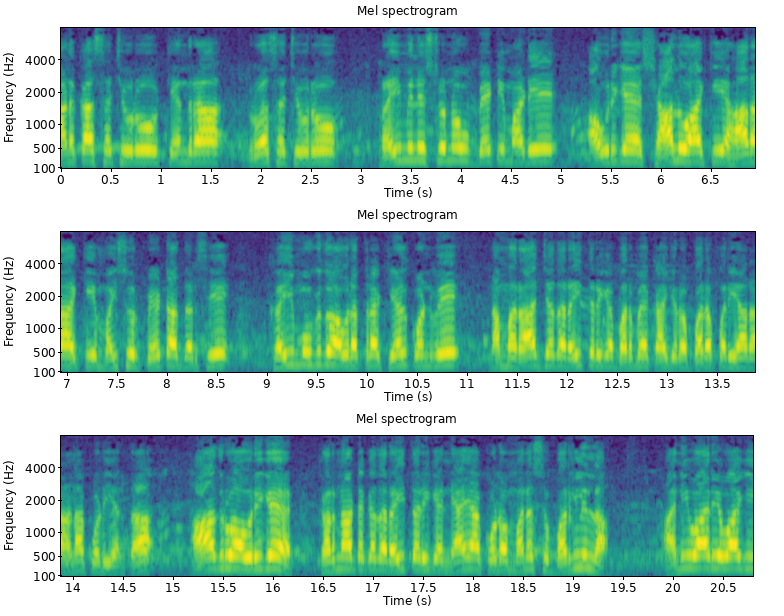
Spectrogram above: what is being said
ಹಣಕಾಸು ಸಚಿವರು, ಕೇಂದ್ರ ಗೃಹ ಸಚಿವರು, ಪ್ರೈಮ್ ಮಿನಿಸ್ಟ್ರನ್ನು ಭೇಟಿ ಮಾಡಿ ಅವರಿಗೆ ಶಾಲು ಹಾಕಿ, ಹಾರ ಹಾಕಿ ಮೈಸೂರು ಪೇಟ ಧರಿಸಿ ಕೈ ಮುಗಿದು ಅವ್ರ ಹತ್ರ ಕೇಳ್ಕೊಂಡ್ವಿ, ನಮ್ಮ ರಾಜ್ಯದ ರೈತರಿಗೆ ಬರಬೇಕಾಗಿರೋ ಬರ ಪರಿಹಾರ ಹಣ ಕೊಡಿ ಅಂತ. ಆದರೂ ಅವರಿಗೆ ಕರ್ನಾಟಕದ ರೈತರಿಗೆ ನ್ಯಾಯ ಕೊಡೋ ಮನಸ್ಸು ಬರಲಿಲ್ಲ. ಅನಿವಾರ್ಯವಾಗಿ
